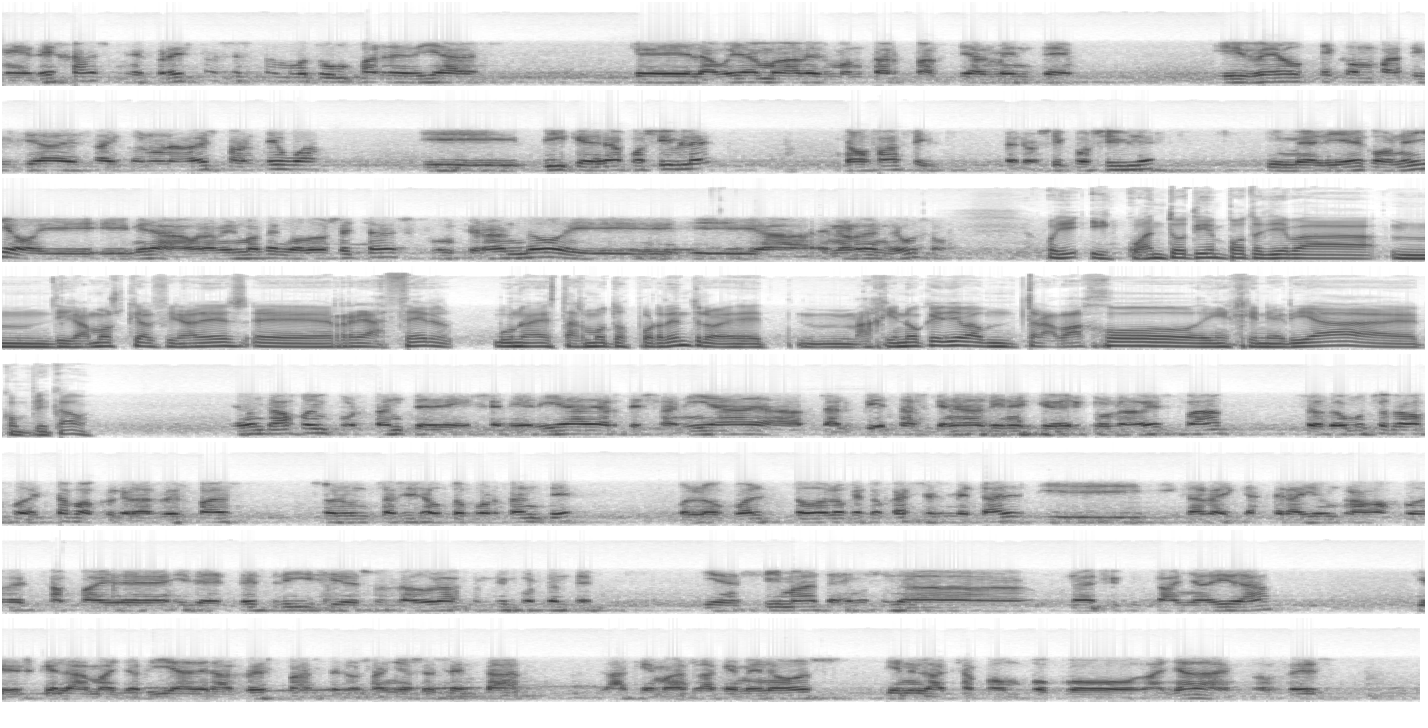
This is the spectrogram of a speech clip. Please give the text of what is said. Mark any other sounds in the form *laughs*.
¿me dejas, me prestas esta moto un par de días que la voy a desmontar parcialmente y veo qué compatibilidades hay con una Vespa antigua y vi que era posible, no fácil, pero sí posible, y me lié con ello y, y mira, ahora mismo tengo dos hechas funcionando y, y, en orden de uso. Oye, ¿y cuánto tiempo te lleva, mm, digamos que al final es eh, rehacer una de estas motos por dentro? Eh, imagino que lleva un trabajo de ingeniería eh, complicado. Es un trabajo importante de ingeniería, de artesanía, de adaptar piezas que nada tienen que ver con una Vespa, sobre todo mucho trabajo de chapa, porque las Vespas son un chasis autoportante, con lo cual todo lo que tocas es metal y, y claro, hay que hacer ahí un trabajo de chapa y de, y de tetris y de soldadura bastante importante. Y encima tenemos una, una dificultad añadida, que es que la mayoría de las Vespas de los años 60, la que más, la que menos, tiene la chapa un poco dañada. Entonces,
